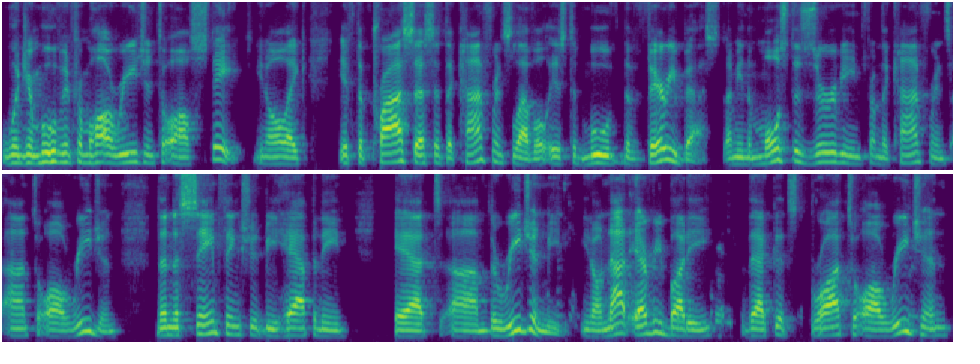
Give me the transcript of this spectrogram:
when you're moving from all region to all state. You know, like if the process at the conference level is to move the very best, I mean, the most deserving from the conference onto all region, then the same thing should be happening at um, the region meeting. You know, not everybody that gets brought to all region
